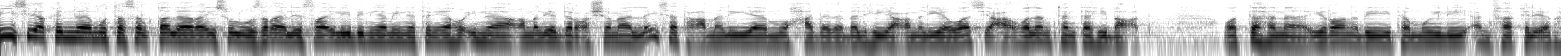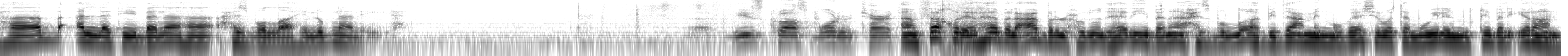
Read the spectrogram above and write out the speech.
في سياق متصل قال رئيس الوزراء الإسرائيلي بنيامين نتنياهو إن عملية درع الشمال ليست عملية محددة بل هي عملية واسعة ولم تنتهي بعد. واتهم إيران بتمويل أنفاق الإرهاب التي بناها حزب الله اللبناني. أنفاق الإرهاب العابر الحدود هذه بناها حزب الله بدعم مباشر وتمويل من قبل إيران.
